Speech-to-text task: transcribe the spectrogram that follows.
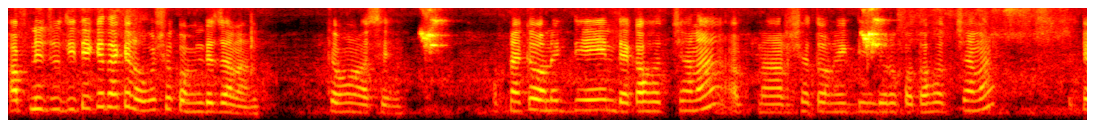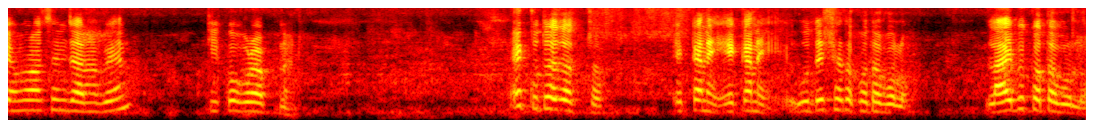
আপনি যদি থেকে থাকেন অবশ্যই কমেন্টে জানান। কেমন আছেন? আপনাকে অনেক দিন দেখা হচ্ছে না, আপনার সাথে অনেক দিন ধরে কথা হচ্ছে না। কেমন আছেন জানাবেন? কি খবর আপনার? এ, কোথায় যাচ্ছ? এখানে এখানে, ওদের সাথে কথা বলো। লাইভে কথা বলো।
